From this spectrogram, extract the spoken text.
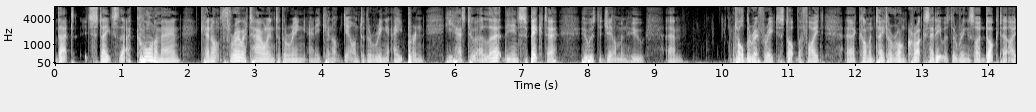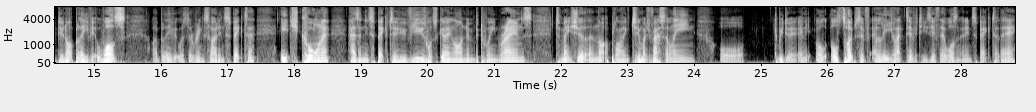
that it states that a corner man cannot throw a towel into the ring and he cannot get onto the ring apron. He has to alert the inspector, who was the gentleman who um, told the referee to stop the fight. Uh, commentator Ron Kruck said it was the ringside doctor. I do not believe it was. I believe it was the ringside inspector. Each corner has an inspector who views what's going on in between rounds to make sure that they're not applying too much Vaseline or could be doing any all, all types of illegal activities if there wasn't an inspector there.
